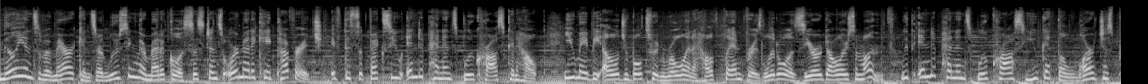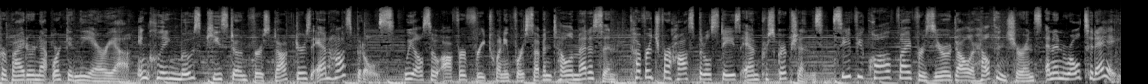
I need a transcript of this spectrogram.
Millions of Americans are losing their medical assistance or Medicaid coverage. If this affects you, Independence Blue Cross can help. You may be eligible to enroll in a health plan for as little as $0 a month. With Independence Blue Cross, you get the largest provider network in the area, including most Keystone First doctors and hospitals. We also offer free 24 7 telemedicine, coverage for hospital stays and prescriptions. See if you qualify for $0 health insurance and enroll today.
